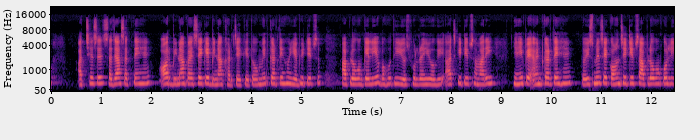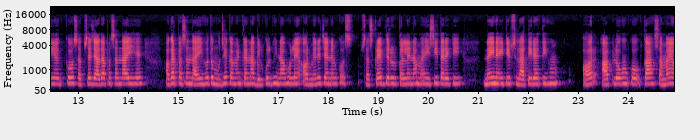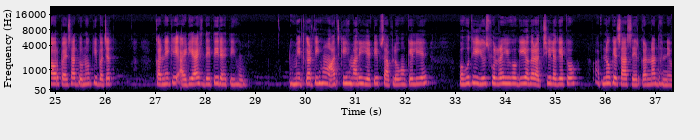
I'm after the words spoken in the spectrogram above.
अच्छे से सजा सकते हैं और बिना पैसे के, बिना खर्चे के। तो उम्मीद करती हूँ ये भी टिप्स आप लोगों के लिए बहुत ही यूज़फुल रही होगी। आज की टिप्स हमारी यहीं पे एंड करते हैं। तो इसमें से कौन सी टिप्स आप लोगों को लिए, को सबसे ज़्यादा पसंद आई है? अगर पसंद आई हो तो मुझे कमेंट करना बिल्कुल भी ना भूलें और मेरे चैनल को सब्सक्राइब ज़रूर कर लेना। मैं इसी तरह की नई नई टिप्स लाती रहती हूँ और आप लोगों को का समय और पैसा दोनों की बचत करने की आइडियाज़ देती रहती हूँ। उम्मीद करती हूँ आज की हमारी ये टिप्स आप लोगों के लिए बहुत ही यूज़फुल रही होगी। अगर अच्छी लगे तो अपनों के साथ शेयर करना धन्यवाद।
